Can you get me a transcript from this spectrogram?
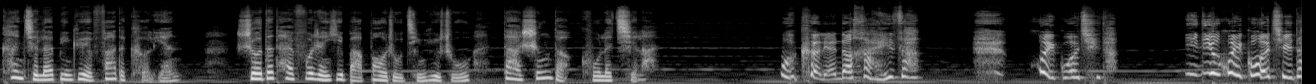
看起来便越发的可怜。舍得太夫人一把抱住秦玉茹，大声的哭了起来。我可怜的孩子，会过去的，一定会过去的。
